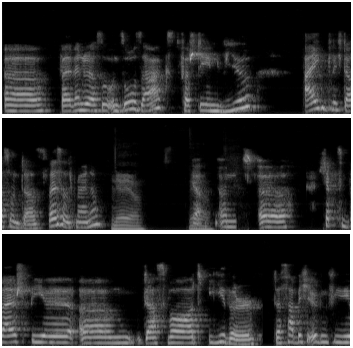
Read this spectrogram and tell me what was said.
Äh, weil wenn du das so und so sagst, verstehen wir eigentlich das und das. Weißt du, was ich meine? Ja, ja. Ja, ja. und äh, ich habe zum Beispiel ähm, das Wort either. Das habe ich irgendwie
